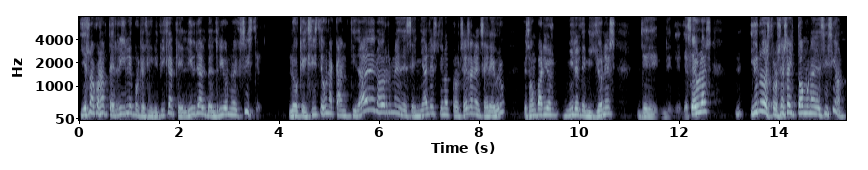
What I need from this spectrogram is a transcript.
Y es una cosa terrible porque significa que el libre albedrío no existe. Lo que existe es una cantidad enorme de señales que uno procesa en el cerebro, que son varios miles de millones de, células, y uno los procesa y toma una decisión.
